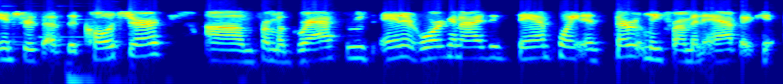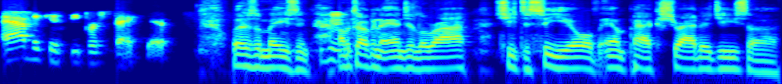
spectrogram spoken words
interests of the culture um, from a grassroots and an organizing standpoint, and certainly from an advocate, advocacy perspective. Well, it's amazing. Mm-hmm. I'm talking to Angela Rye. She's the CEO of Impact Strategies. Uh,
